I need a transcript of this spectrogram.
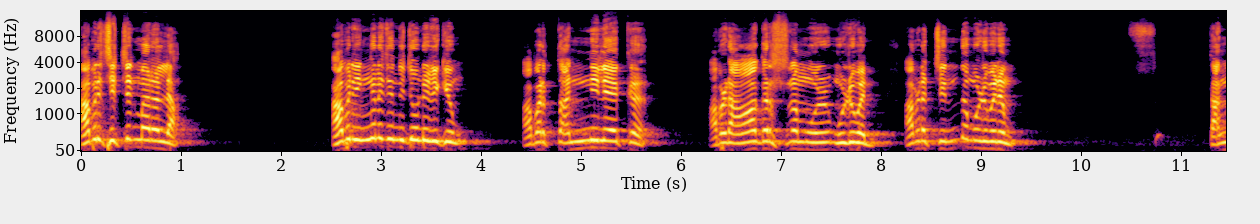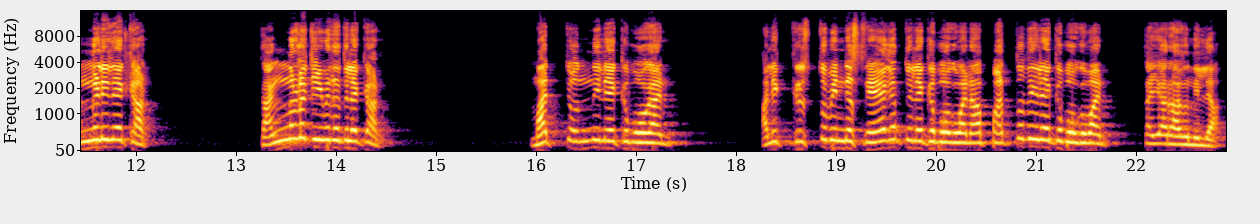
അവർ ശിഷ്യന്മാരല്ല. അവരിങ്ങനെ ചിന്തിച്ചുകൊണ്ടിരിക്കും. അവർ തന്നിലേക്ക് അവരുടെ ആകർഷണം മുഴുവൻ അവരുടെ ചിന്ത മുഴുവനും തങ്ങളിലേക്കാണ്. തങ്ങളുടെ ജീവിതത്തിലേക്കാണ്. മറ്റൊന്നിലേക്ക് പോകാൻ അല്ലെങ്കിൽ ക്രിസ്തുവിന്റെ സ്നേഹത്തിലേക്ക് പോകുവാൻ ആ പദ്ധതിയിലേക്ക് പോകുവാൻ തയ്യാറാകുന്നില്ല.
